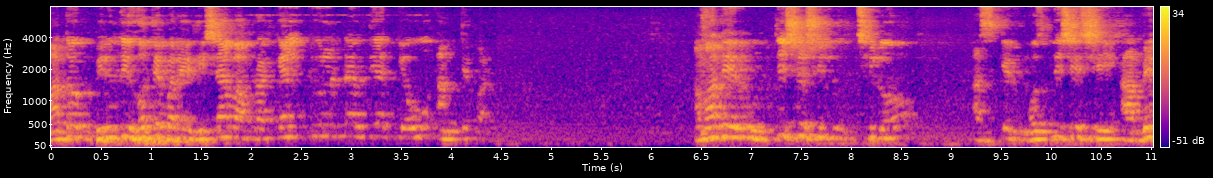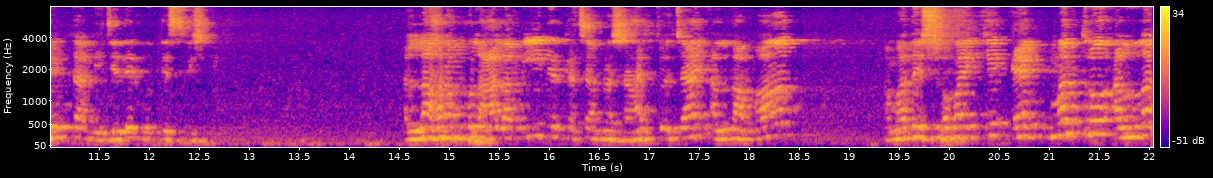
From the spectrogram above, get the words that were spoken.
মাদক বিরোধী হতে পারে, হিসাব আমরা ক্যালকুলেটর দিয়ে কেউ আনতে পারবে আমাদের উদ্দেশ্য ছিল আজকের মজলিসে সেই আবেগটা নিজেদের মধ্যে সৃষ্টি। আল্লাহ রাব্বুল আলামিনের কাছে আমরা সাহায্য চাই। আল্লাহ পাক আমাদের সবাইকে একমাত্র আল্লাহ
